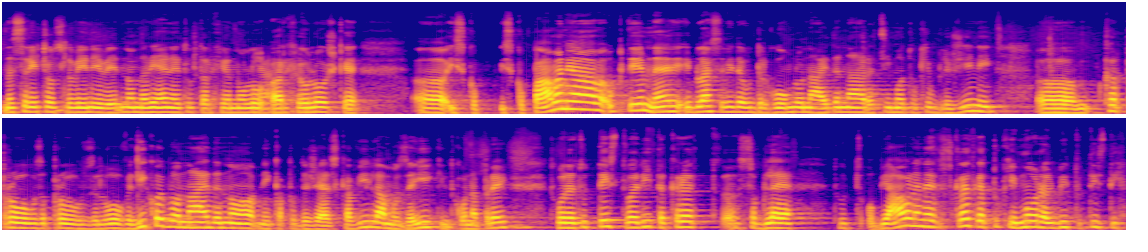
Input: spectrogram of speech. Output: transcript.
na srečo v Sloveniji vedno narejene tudi arheolo ja. arheološke uh, izkop izkopavanja ob tem, ne, je bila seveda v Drgomlu najdena, recimo tukaj v bližini, um, kar pravzaprav zelo veliko je bilo najdeno, neka podeželska vila, mozaik in tako naprej. Tako da tudi te stvari takrat uh, so bile tudi objavljene. Skratka, tukaj morali biti v tistih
